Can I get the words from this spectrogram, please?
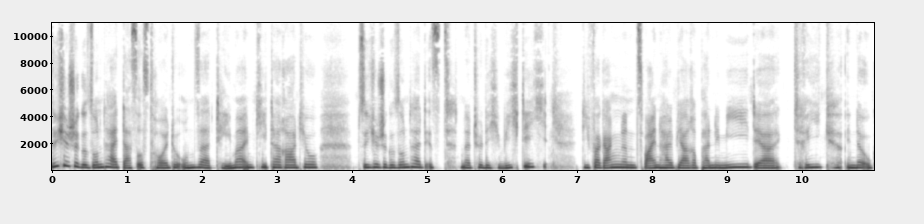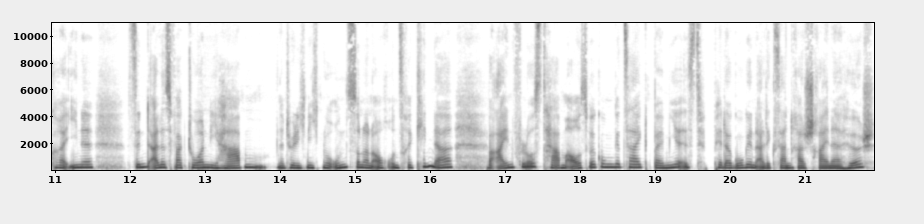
Psychische Gesundheit, das ist heute unser Thema im Kita-Radio. Psychische Gesundheit ist natürlich wichtig. Die vergangenen zweieinhalb Jahre Pandemie, der Krieg in der Ukraine sind alles Faktoren, die haben natürlich nicht nur uns, sondern auch unsere Kinder beeinflusst, haben Auswirkungen gezeigt. Bei mir ist Pädagogin Alexandra Schreiner-Hirsch.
